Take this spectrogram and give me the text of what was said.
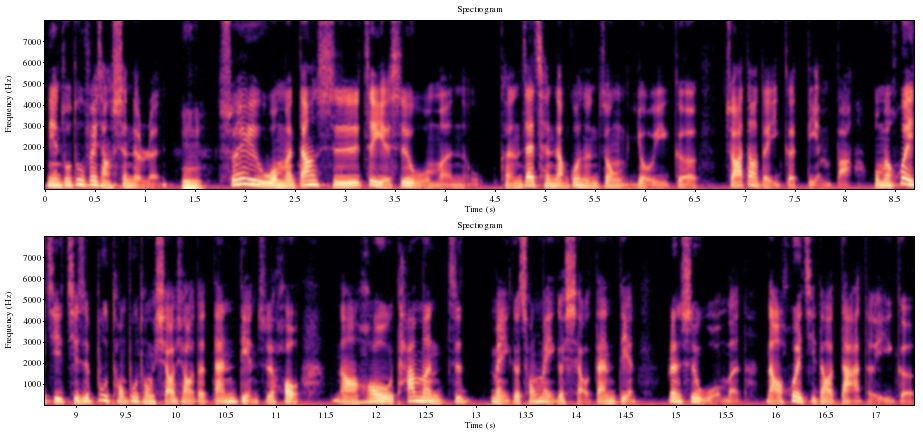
粘着度非常深的人，嗯，所以我们当时这也是我们可能在成长过程中有一个抓到的一个点吧。我们汇集其实不同不同小小的单点之后，然后他们之每个从每个小单点。认识我们，然后汇集到大的一个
